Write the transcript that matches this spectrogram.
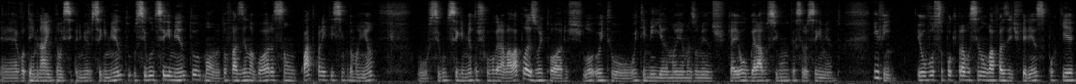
É, vou terminar então esse primeiro segmento. O segundo segmento, bom, eu estou fazendo agora, são 4h45 da manhã. O segundo segmento acho que eu vou gravar lá pelas 8 horas, 8, 8 e meia da manhã mais ou menos. Que aí eu gravo o segundo e terceiro segmento. Enfim, eu vou supor que para você não vai fazer diferença, porque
